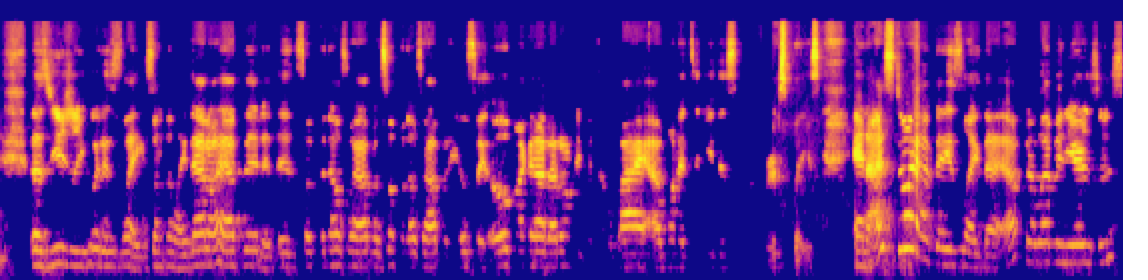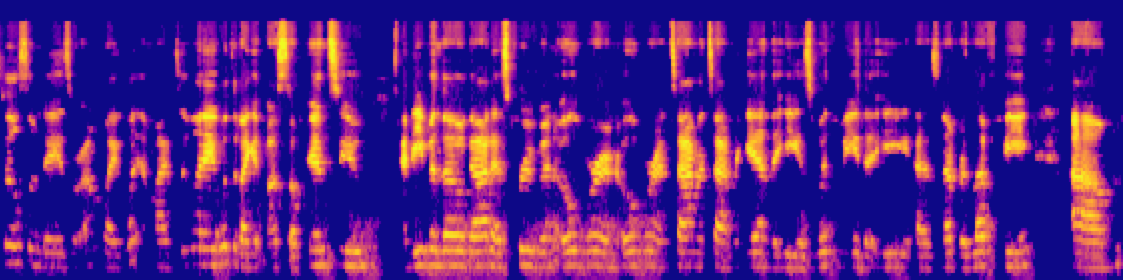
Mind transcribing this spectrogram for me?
that's usually what it's like. Something like that'll happen, and then something else will happen, something else will happen. You'll say, "Oh my God, I don't even know why I wanted to do this in the first place." And I still have days like that. After 11 years, there's still some days where I'm like, "What am I doing? What did I get myself into?" And even though God has proven over and over and time and time again that He is with me, that He has never left me. Um,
